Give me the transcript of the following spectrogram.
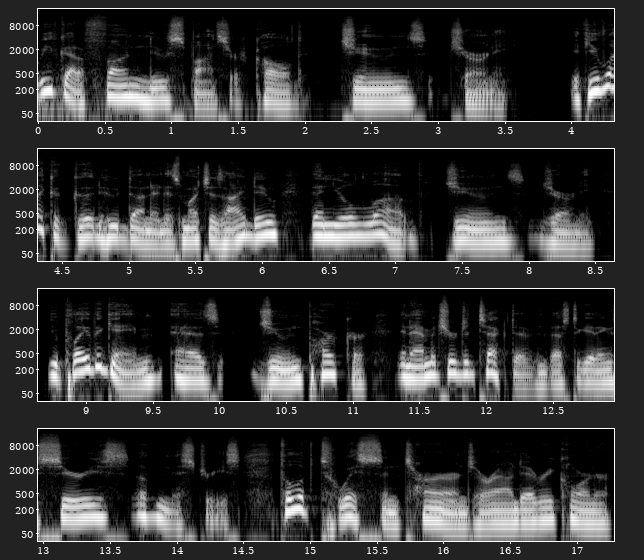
We've got a fun new sponsor called June's Journey. If you like a good whodunit as much as I do, then you'll love June's Journey. You play the game as June Parker, an amateur detective investigating a series of mysteries, full of twists and turns around every corner.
